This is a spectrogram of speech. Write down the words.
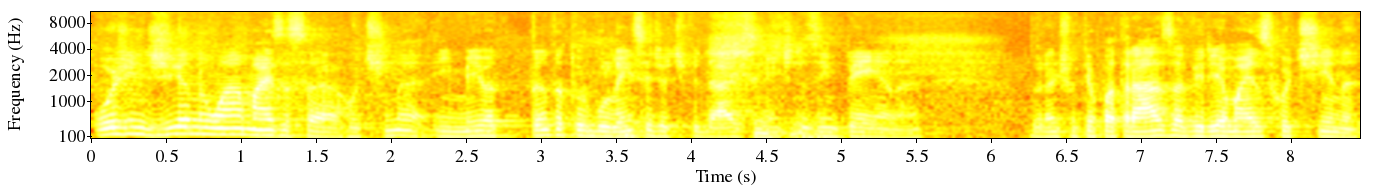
Hoje em dia não há mais essa rotina em meio a tanta turbulência de atividades Sim. que a gente desempenha, né? Durante um tempo atrás haveria mais rotina,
